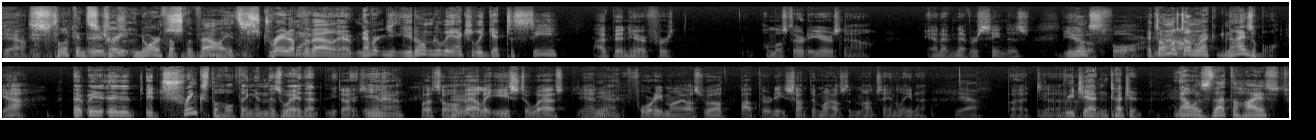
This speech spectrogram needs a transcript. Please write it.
Yeah. it's looking There's straight just north up the valley. It's Straight up the valley. I've never. You, you don't really actually get to see. I've been here for almost 30 years now, and I've never seen this view don't. s- before. It's almost unrecognizable. yeah, I mean, it, it shrinks the whole thing in this way that it does. you know. Well, it's the whole valley east to west in Yeah. 40 miles, well, about 30 something miles to Mount St. Helena. yeah. But uh, Reach out and touch it. now is that the highest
